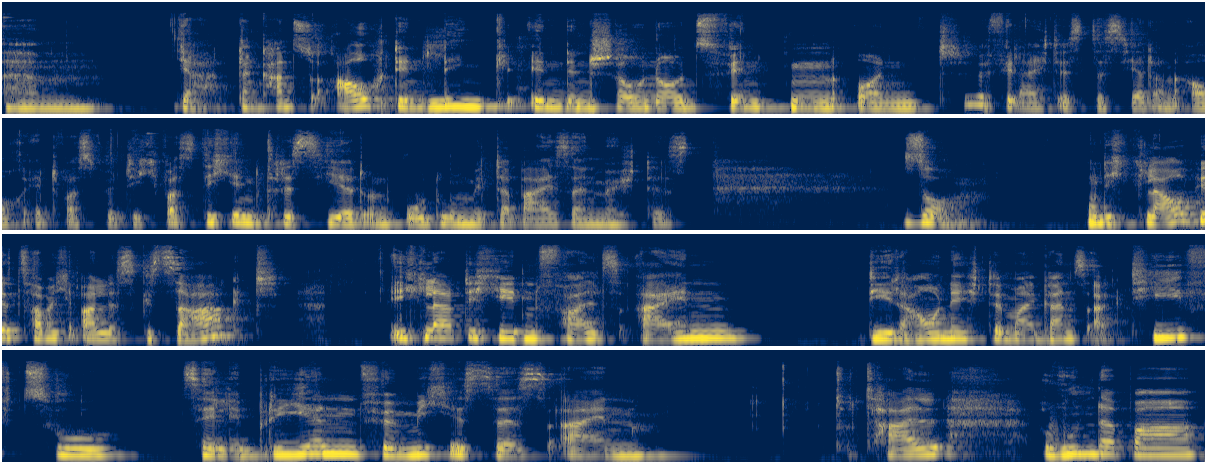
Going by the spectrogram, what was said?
ähm, ja, dann kannst du auch den Link in den Show Notes finden und vielleicht ist das ja dann auch etwas für dich, was dich interessiert und wo du mit dabei sein möchtest. So, und ich glaube, jetzt habe ich alles gesagt. Ich lade dich jedenfalls ein, die Rauhnächte mal ganz aktiv zu zelebrieren. Für mich ist es ein total wunderbar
